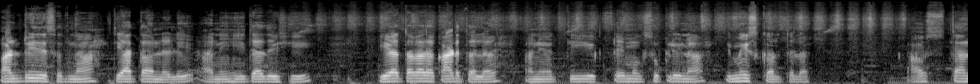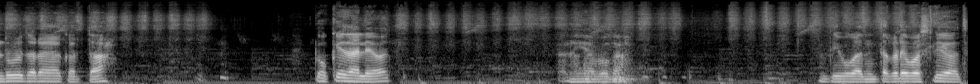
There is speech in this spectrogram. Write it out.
पांढरी दिसत ना ती आता आणलेली. आणि ही त्या दिवशी ही आता का काढतलं. आणि ती एकटे मग सुकली ना ती मिक्स करतलं. पाऊस तांदूळ जरा या करता. टोके झाले आहेत. आणि हे बघा. ती बघा तकडे बसली आहेत.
